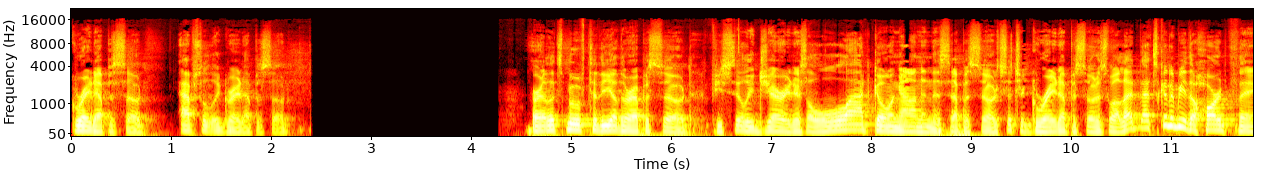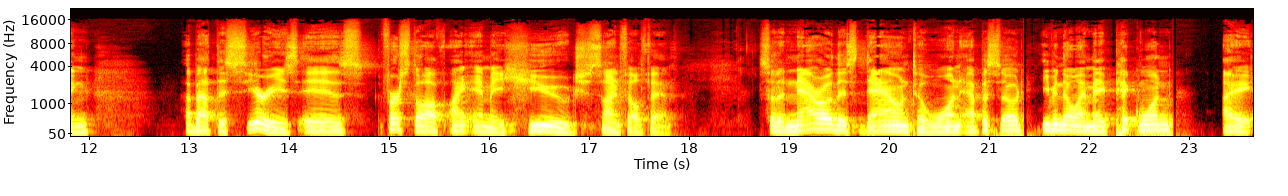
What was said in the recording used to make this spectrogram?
Great episode. Absolutely great episode. All right, let's move to the other episode. Fusilli Jerry. There's a lot going on in this episode. It's such a great episode as well. That, that's going to be the hard thing about this series is first off, I am a huge Seinfeld fan. So to narrow this down to one episode, even though I may pick one, I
